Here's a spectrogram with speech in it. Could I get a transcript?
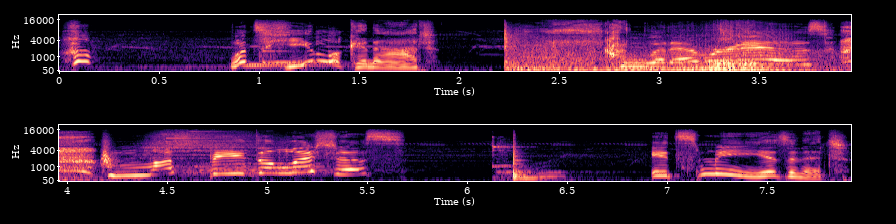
Huh. What's he looking at? Whatever it is, must be delicious. It's me, isn't it?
